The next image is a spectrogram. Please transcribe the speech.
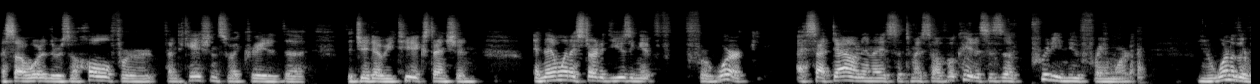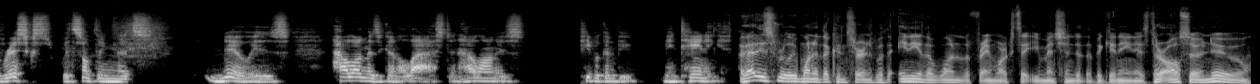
I saw where there was a hole for authentication, so I created the the JWT extension. And then when I started using it f- for work, I sat down and I said to myself, okay, this is a pretty new framework. You know, one of the risks with something that's new is how long is it going to last and how long is people going to be maintaining it. That is really one of the concerns with any of the one of the frameworks that you mentioned at the beginning is they're also new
